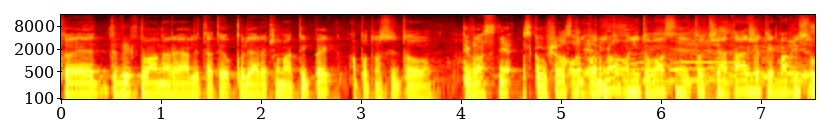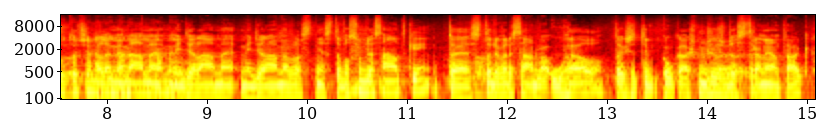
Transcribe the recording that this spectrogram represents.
To je virtuálna realita, tie okuliare, čo má typek a potom si to... Ty vlastně zkoušel jsi to Oni, oni, porno? to, oni to vlastne točia tak, že tie baby sú točené Ale my máme, my děláme, my děláme vlastně 180, to je 192 úhel, takže ty koukáš, můžeš do strany a tak,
